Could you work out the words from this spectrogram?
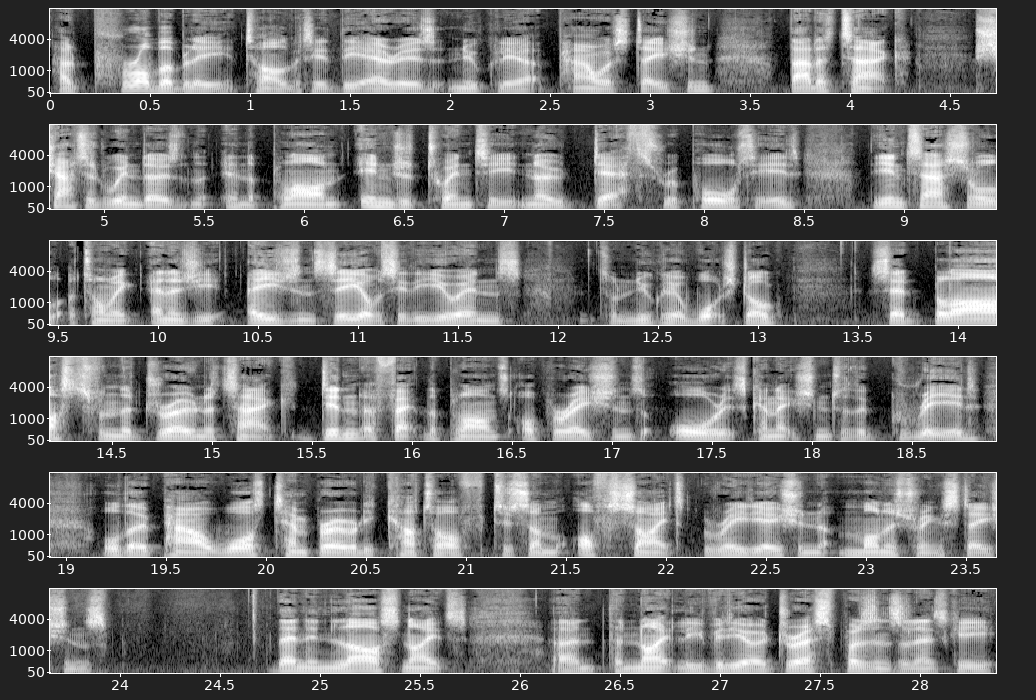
had probably targeted the area's nuclear power station. That attack shattered windows in the plant, injured 20, no deaths reported. The International Atomic Energy Agency, obviously the UN's sort of nuclear watchdog, said blasts from the drone attack didn't affect the plant's operations or its connection to the grid, although power was temporarily cut off to some off site radiation monitoring stations. Then, in last night's uh, the nightly video address, President Zelensky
